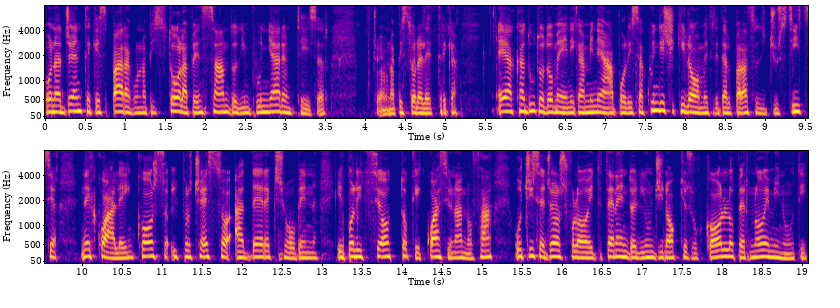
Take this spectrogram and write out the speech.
Un agente che spara con una pistola pensando di impugnare un taser, cioè una pistola elettrica è accaduto domenica a Minneapolis, a 15 km dal Palazzo di Giustizia, nel quale è in corso il processo a Derek Chauvin, il poliziotto che quasi un anno fa uccise George Floyd tenendogli un ginocchio sul collo per nove minuti.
